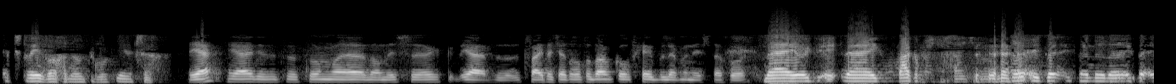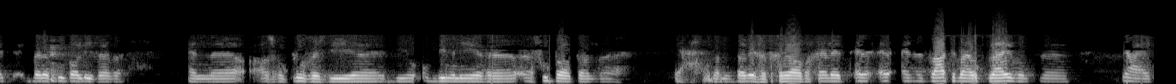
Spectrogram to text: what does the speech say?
extreem van genoten, moet ik eerlijk zeggen. Ja, ja dit, dit- dan, eh, dan is eh, ja, het feit dat je uit Rotterdam komt geen belemmernis daarvoor. Nee, ik, nee, ik maak een beetje geintje. ik, ben, ik, ben, ik, ben een, eh, ik, ben, ik ben een voetballiefhebber. En als er een ploeg is die, die op die manier voetbalt, dan, ja, dan, dan is het geweldig. En het, en, en, het maakte mij ook blij, want ja, ik,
